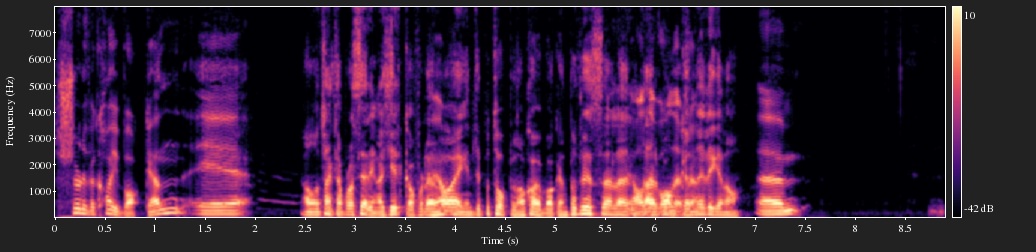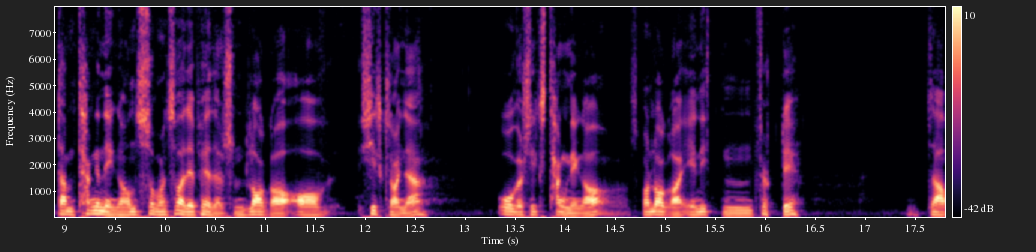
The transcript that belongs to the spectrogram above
selve kaibakken er ja, Nå tenkte jeg plassering av kirka, for den ja. var egentlig på toppen av kaibakken på et vis? Eller ja, der banken det, ligger nå? Um, de tegningene som Sverre Pedersen laga av Kirkelandet, oversiktstegninger som han laga i 1940, de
